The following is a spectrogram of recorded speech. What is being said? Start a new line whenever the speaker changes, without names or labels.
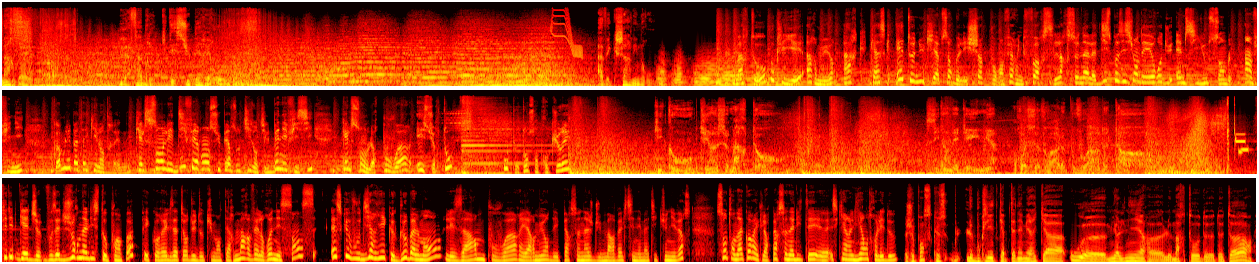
Marvel, la fabrique des super-héros. Avec Charline Roux.
Marteau, bouclier, armure, arc, casque et tenue qui absorbent les chocs pour en faire une force. L'arsenal à disposition des héros du MCU semble infini, comme les batailles qu'il entraîne. Quels sont les différents super outils dont ils bénéficient? Quels sont leurs pouvoirs? Et surtout, où peut-on s'en procurer?
Quiconque tient ce marteau, s'il en est digne, recevra le pouvoir de Thor.
Philippe Gage, vous êtes journaliste au Point Pop et co-réalisateur du documentaire Marvel Renaissance. Est-ce que vous diriez que globalement, les armes, pouvoirs et armures des personnages du Marvel Cinematic Universe sont en accord avec leur personnalité? Euh, Est-ce qu'il y a un lien entre les deux?
Je pense que le bouclier de Captain America ou euh, Mjolnir, euh, le marteau de, de Thor,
